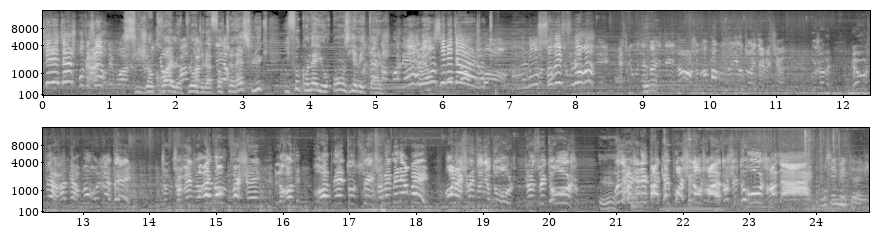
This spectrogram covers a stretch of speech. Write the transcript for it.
Quel étage, professeur Si je- j'en je crois le plan de la forteresse, Luc, il faut qu'on aille au 11e étage. Alors, le 11 étage D'abord. Allons sauver Flora Est-ce que vous êtes arrêté Non, je crois pas que vous soyez autorisé, monsieur. Ou je vais, vous faire amèrement regretter. Je, je vais vraiment me fâcher. Le Revenez, revenez tout de suite, je vais m'énerver. Oh là, je vais devenir tout rouge. Je suis tout rouge. Euh, Vous imaginez pas à quel point je suis dangereux quand je suis tout rouge, revenez Onzième étage.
